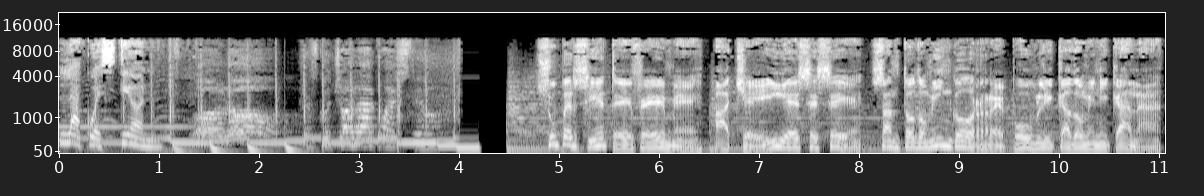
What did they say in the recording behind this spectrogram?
la cuestión. Solo escucho la cuestión. Super 7 FM, HISC, Santo Domingo, República Dominicana.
